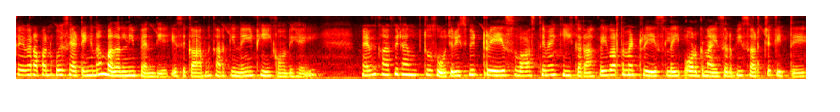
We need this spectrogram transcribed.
ਕਈ ਵਾਰ ਆਪਾਂ ਨੂੰ ਕੋਈ ਸੈਟਿੰਗ ਨਾ ਬਦਲਣੀ ਪੈਂਦੀ ਹੈ, ਕਿਸੇ ਕਾਰਨ ਕਰਕੇ ਨਹੀਂ ਠੀਕ ਆਉਂਦੀ ਹੈਗੀ। ਮੈਂ ਵੀ ਕਾਫੀ ਟਾਈਮ ਤੋਂ ਸੋਚ ਰਹੀ ਸੀ ਵੀ ਟਰੇਸ ਵਾਸਤੇ ਮੈਂ ਕੀ ਕਰਾਂ। ਕਈ ਵਾਰ ਤਾਂ ਮੈਂ ਟਰੇਸ ਲਈ ਆਰਗੇਨਾਈਜ਼ਰ ਵੀ ਸਰਚ ਕੀਤੇ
